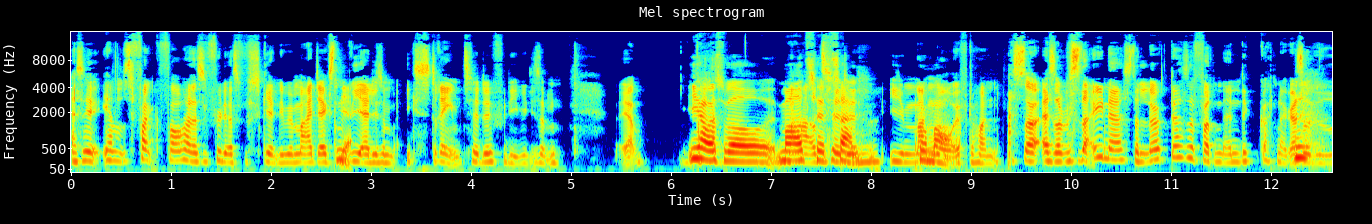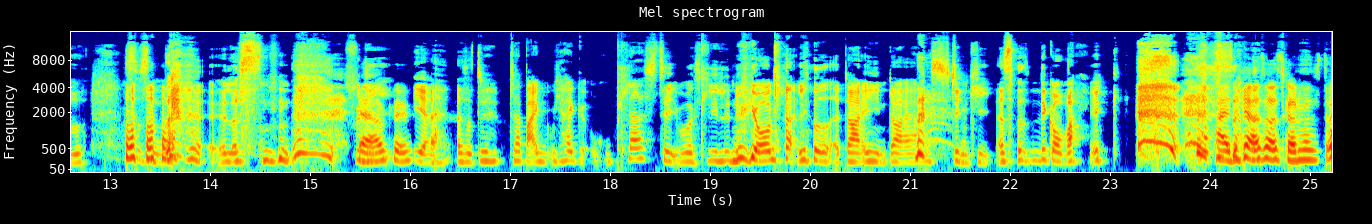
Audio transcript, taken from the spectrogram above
altså jeg ved, folk forhold er selvfølgelig også forskellige. Med mig og Jackson, Ja. ja. vi er ligesom ekstremt til det, fordi vi ligesom ja, I har også været meget, tæt til sammen. det i mange meget. år efterhånden. Så altså, hvis der er en af os, der lugter, så får den anden det godt nok også at vide. Så sådan, eller sådan, fordi, Ja, okay. ja, altså det, der er bare ikke, vi har ikke plads til i vores lille New York-lejlighed, at der er en, der er stinky. Altså, det går bare ikke. Nej, det kan jeg altså også godt forstå.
